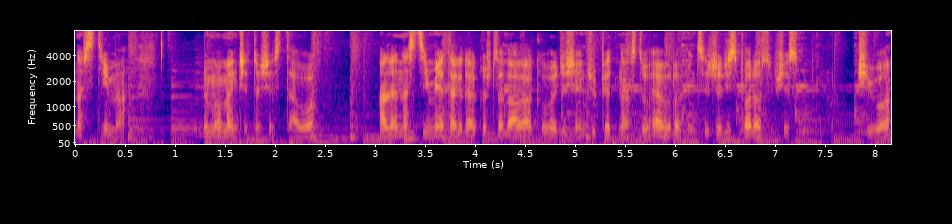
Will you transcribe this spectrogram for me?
na Steama. W tym momencie to się stało. Ale na Steamie ta gra kosztowała około 10-15 euro, więc jeżeli sporo osób się skupiło,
